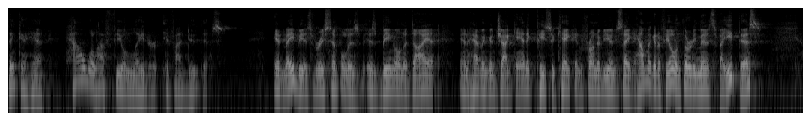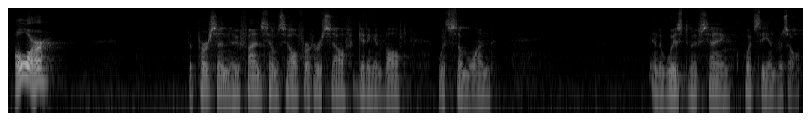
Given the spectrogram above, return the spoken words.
Think ahead. How will I feel later if I do this? It may be as very simple as, as being on a diet and having a gigantic piece of cake in front of you and saying, How am I going to feel in 30 minutes if I eat this? Or the person who finds himself or herself getting involved with someone and the wisdom of saying, What's the end result?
